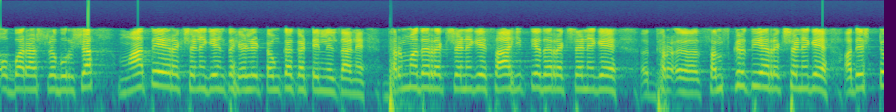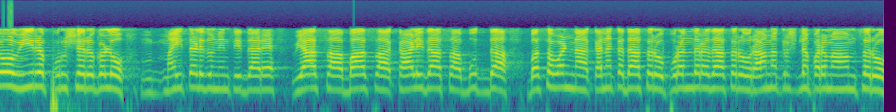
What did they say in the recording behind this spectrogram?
ಒಬ್ಬ ರಾಷ್ಟ್ರಪುರುಷ ಮಾತೆಯ ರಕ್ಷಣೆಗೆ ಅಂತ ಹೇಳಿ ಟೊಂಕ ಕಟ್ಟಿ ನಿಲ್ತಾನೆ. ಧರ್ಮದ ರಕ್ಷಣೆಗೆ, ಸಾಹಿತ್ಯದ ರಕ್ಷಣೆಗೆ ಸಂಸ್ಕೃತಿಯ ರಕ್ಷಣೆಗೆ ಅದೆಷ್ಟೋ ವೀರ ಪುರುಷರುಗಳು ಮೈತಳೆದು ನಿಂತಿದ್ದಾರೆ. ವ್ಯಾಸ, ಬಾಸ, ಕಾಳಿದಾಸ, ಬುದ್ಧ, ಬಸವಣ್ಣ, ಕನಕದಾಸರು, ಪುರಂದರದಾಸರು, ರಾಮಕೃಷ್ಣ ಪರಮಹಂಸರು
